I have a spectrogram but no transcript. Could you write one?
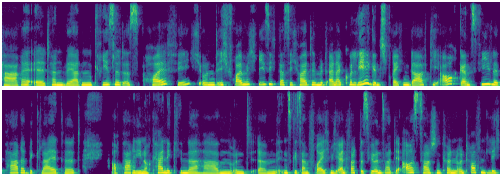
Paare Eltern werden, kriselt es häufig. Und ich freue mich riesig, dass ich heute mit einer Kollegin sprechen darf, die auch ganz viele Paare begleitet, auch Paare, die noch keine Kinder haben. Und ähm, insgesamt freue ich mich einfach, dass wir uns heute austauschen können und hoffentlich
